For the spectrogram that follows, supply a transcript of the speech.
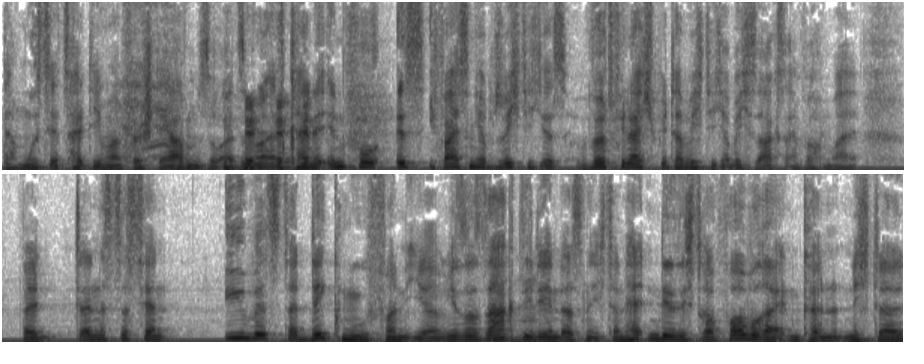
da muss jetzt halt jemand für sterben, so. Also nur als keine Info ist, ich weiß nicht, ob es wichtig ist, wird vielleicht später wichtig, aber ich sag's einfach mal. Weil dann ist das ja übelster Dick-Move von ihr. Wieso sagt die denen das nicht? Dann hätten die sich darauf vorbereiten können und nicht da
